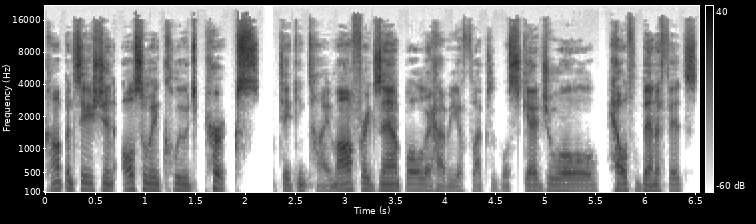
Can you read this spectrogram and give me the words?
Compensation also includes perks, taking time off, for example, or having a flexible schedule, health benefits.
